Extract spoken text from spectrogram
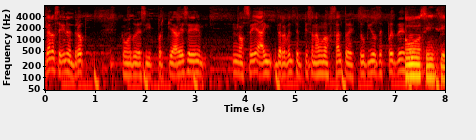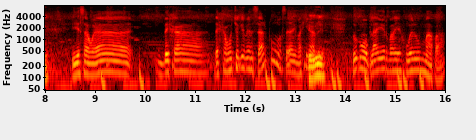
claro, se viene el drop, como tú decís, porque a veces, no sé, hay, de repente empiezan a unos saltos estúpidos después de eso, Oh, sí, sí. y esa weá deja, deja mucho que pensar, pues, o sea, imagínate, Sí, tú como player vas a jugar un mapa,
